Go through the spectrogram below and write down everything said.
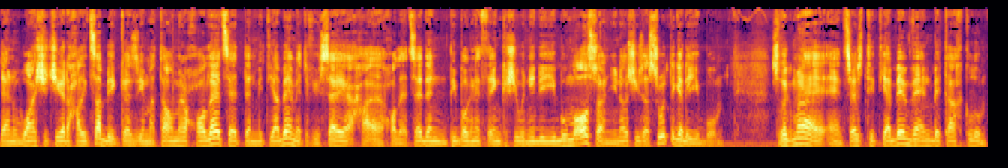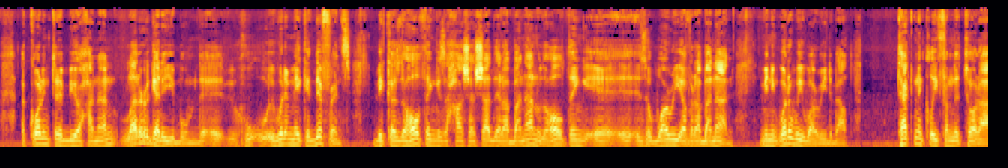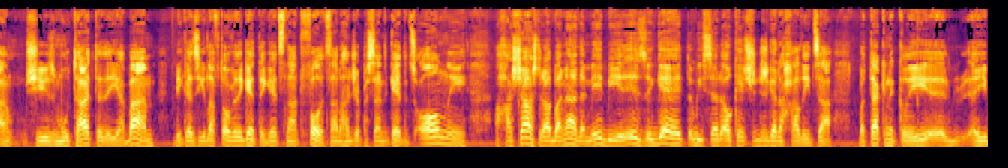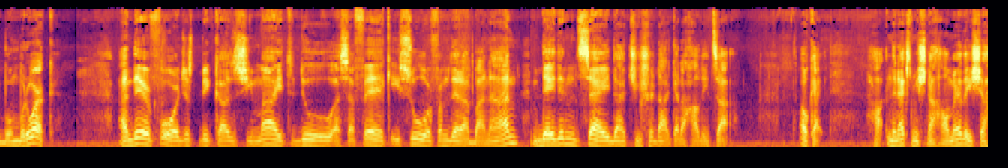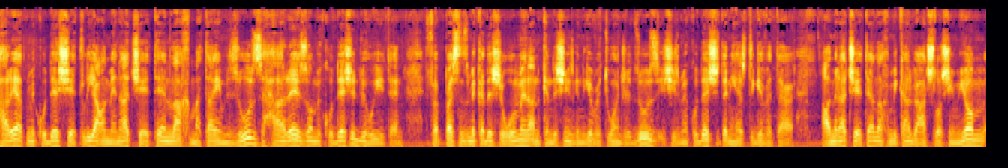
then why should she get a halitza? Because imata omer choletzet, then mityabemet. If you say uh, choletzet, uh, then people are going to think she would need a yibum also, and you know she's asur to get a yibum. So the Gemara answers, Tityabem ve'en bekach klum. According to Rabbi Yohanan, let her get a yibum. Uh, it wouldn't make a difference because the whole thing is a hashasha de rabbanan. The whole thing is a worry of rabbanan. Meaning, what are we worried about? Technically from the Torah, she is mutar to the Yabam because he left over the get. The get's not full. It's not 100% get. It's only a hashash rabbanah that maybe it is a get that we said, okay, she just get a halitza. But technically, uh, a yibum would work. And therefore, just because she might do a safek isur from the rabbanan, they didn't say that she should not get a halitza. Okay, in the next Mishnah, האומר לאישה הרי את מקודשת לי על מנת שאתן לך 200 זוז, הרי זו מקודשת והוא ייתן. If a person is מקדש a woman on condition he's going to give her 200 זוז, she's מקודשת and he has to give it to her. על מנת שאתן לך מכאן ועד 30 יום,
